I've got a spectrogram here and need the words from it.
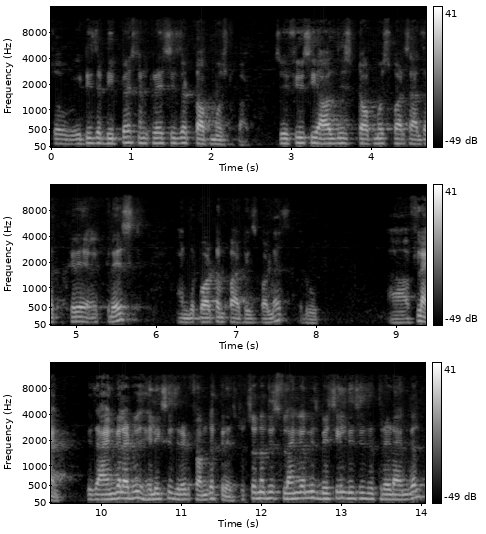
So it is the deepest and crest is the topmost part. So if you see all these topmost parts are the crest and the bottom part is called as root. Uh, flank is angle at which helix is read from the crest. So now this flank angle is basically this is the thread angle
